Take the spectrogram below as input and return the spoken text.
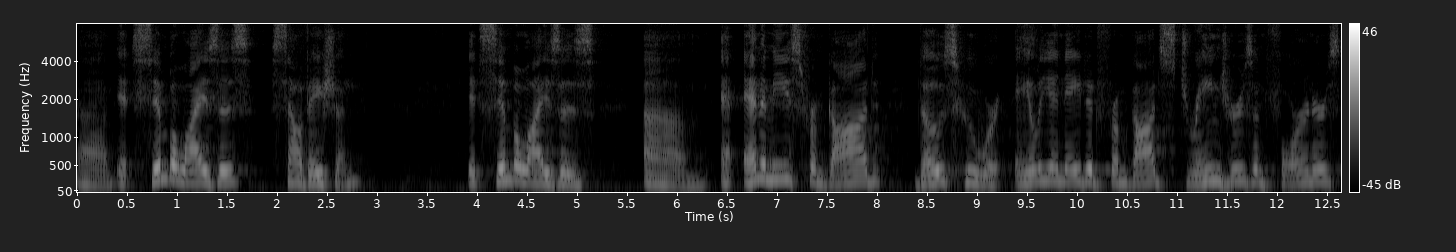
Um, it symbolizes salvation, it symbolizes um, enemies from God, those who were alienated from God, strangers and foreigners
